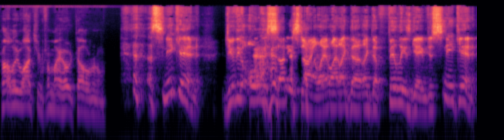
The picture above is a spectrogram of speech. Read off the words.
probably watching from my hotel room. Sneak in. Do the always sunny style, like, like the like the Phillies game. Just sneak in,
